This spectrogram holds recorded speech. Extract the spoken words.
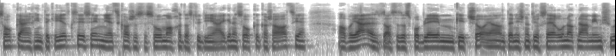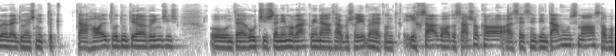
Socken eigentlich integriert sind. Jetzt kannst du es so machen, dass du deine eigenen Socken kannst anziehen Aber ja, also das Problem gibt schon, ja. Und dann ist natürlich sehr unangenehm im Schuh, weil du hast nicht den Halt, den du dir wünschst. Und der Rutsch ist dann immer weg, wie er es auch beschrieben hat. Und ich selber hatte das auch schon gehabt, also jetzt nicht in dem Ausmaß, aber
